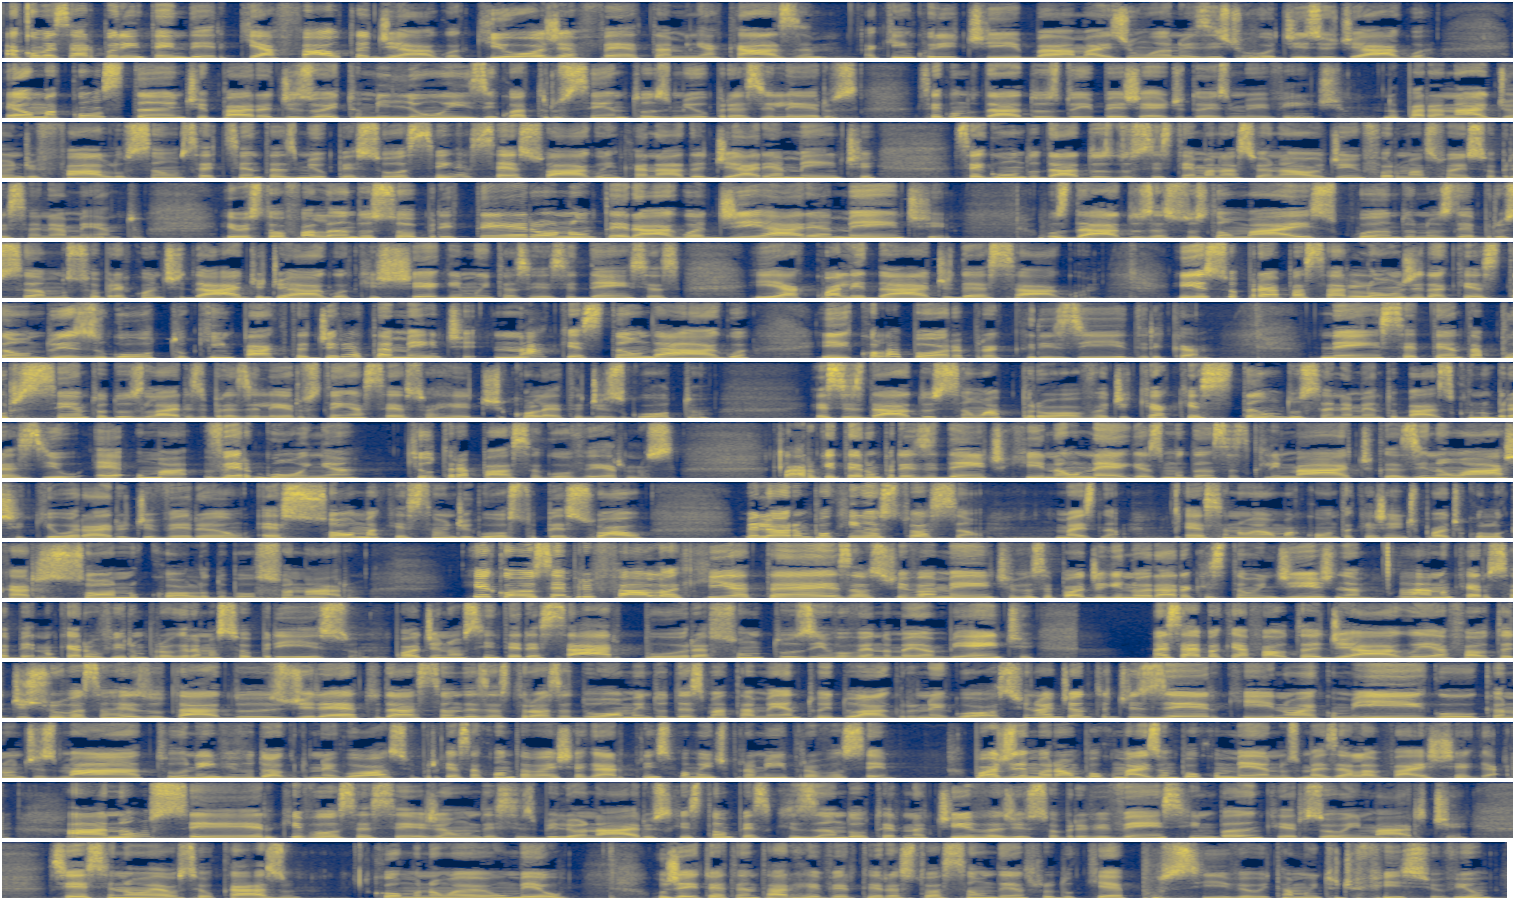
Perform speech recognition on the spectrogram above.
A começar por entender que a falta de água que hoje afeta a minha casa, aqui em Curitiba há mais de um ano existe o rodízio de água, é uma constante para 18 milhões e 400 mil brasileiros, segundo dados do IBGE de 2020. No Paraná, de onde falo, são 700 mil pessoas sem acesso à água encanada diariamente, segundo dados do Sistema Nacional de Informações sobre Saneamento. Eu estou falando sobre ter ou não ter água diariamente. Os dados assustam mais quando nos debruçamos sobre a quantidade de água que chega em muitas residências e a qualidade dessa água. Isso para passar longe da questão do esgoto, que impacta diretamente na questão da água e colabora para a crise hídrica. Nem 70% dos lares brasileiros têm acesso à rede de coleta de esgoto. Esses dados são a prova de que a questão do saneamento básico no Brasil é uma vergonha que ultrapassa governos. Claro que ter um presidente que não negue as mudanças climáticas e não ache que o horário de verão é só uma questão de gosto pessoal melhora um pouquinho a situação. Mas não, essa não é uma conta que a gente pode colocar só no colo do Bolsonaro. E é como eu sempre falo aqui, até exaustivamente, você pode ignorar a questão indígena? Ah, não quero saber, não quero ouvir um programa sobre isso. Pode não se interessar por assuntos envolvendo o meio ambiente, mas saiba que a falta de água e a falta de chuva são resultados direto da ação desastrosa do homem, do desmatamento e do agronegócio. Não adianta dizer que não é comigo, que eu não desmato, nem vivo do agronegócio, porque essa conta vai chegar principalmente para mim e para você. Pode demorar um pouco mais, um pouco menos, mas ela vai chegar. A não ser que você seja um desses bilionários que estão pesquisando alternativas de sobrevivência em bunkers ou em Marte. Se esse não é o seu caso, como não é o meu, o jeito é tentar reverter a situação dentro do que é possível e está muito difícil, viu?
